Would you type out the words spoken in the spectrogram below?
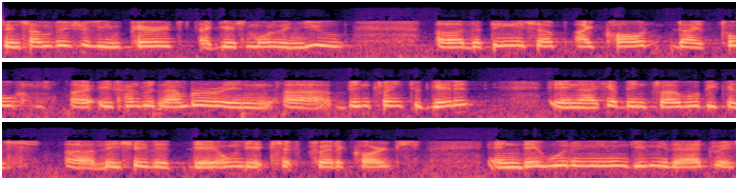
since I'm visually impaired, I guess more than you. Uh, the thing is that I called the toll uh, 800 number and uh, been trying to get it, and I have been trouble because they say that they only accept credit cards, and they wouldn't even give me the address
